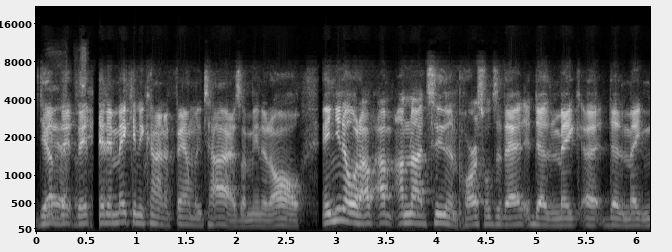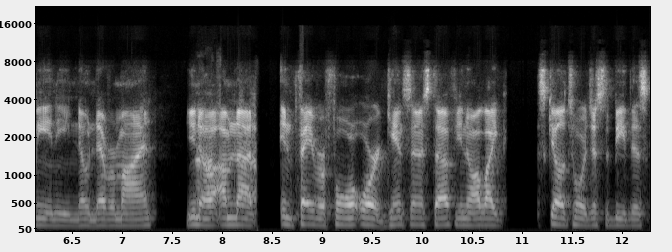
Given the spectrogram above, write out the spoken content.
Yep, yeah, they, they, they, didn't make any kind of family ties. I mean, at all. And you know what? I, I'm I'm not too impartial to that. It doesn't make uh, it doesn't make me any no never mind. You know, uh-huh. I'm not in favor for or against and stuff. You know, I like Skeletor just to be this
